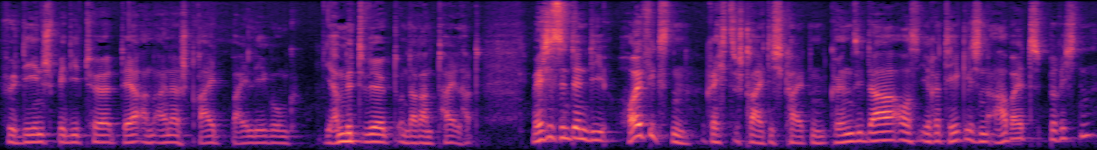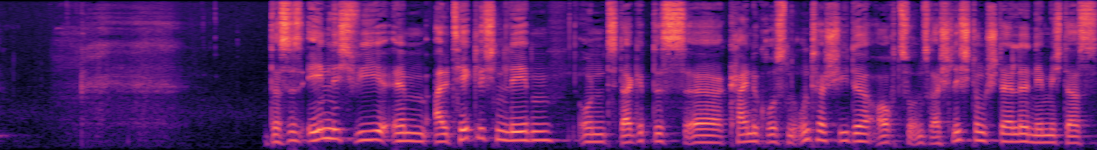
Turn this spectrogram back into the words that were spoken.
für den Spediteur, der an einer Streitbeilegung ja mitwirkt und daran teilhat. Welches sind denn die häufigsten Rechtsstreitigkeiten? Können Sie da aus Ihrer täglichen Arbeit berichten? Das ist ähnlich wie im alltäglichen Leben und da gibt es äh, keine großen Unterschiede, auch zu unserer Schlichtungsstelle, nämlich dass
